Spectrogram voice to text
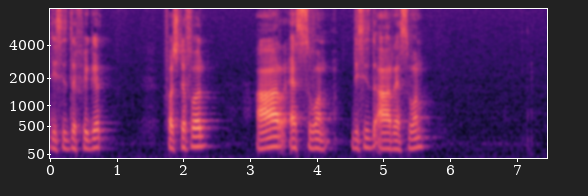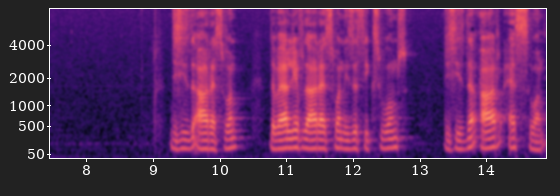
This is the figure. First of all rs1 this is the rs1 this is the rs1 the value of the rs1 is the 6 ohms. This is the rs1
